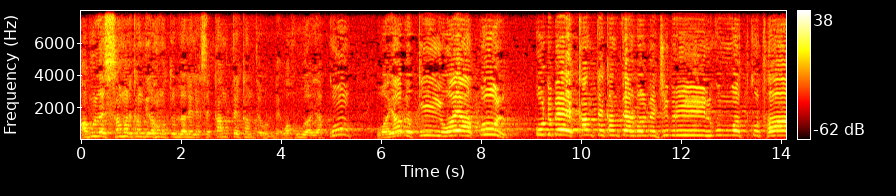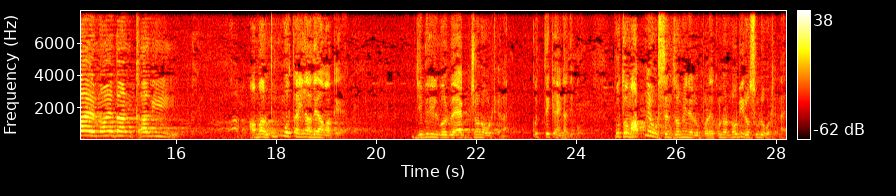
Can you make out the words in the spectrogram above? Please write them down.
আবুল সামরকান্দি রহমতুল্লাহ লেখছে, কানতে কানতে উঠবে। উঠবে, কানতে কানতে আর বলবে, জিবরিল, উম্মত কোথায়? ময়দান খালি। আমার উম্মত আইনা দে আমাকে। জিবরিল বলবে, একজনও ওঠে নাই। কোথেকে আইনা দিব? প্রথম আপনি উঠছেন জমিনের উপরে, কোন নবী রসুলও ওঠে নাই।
